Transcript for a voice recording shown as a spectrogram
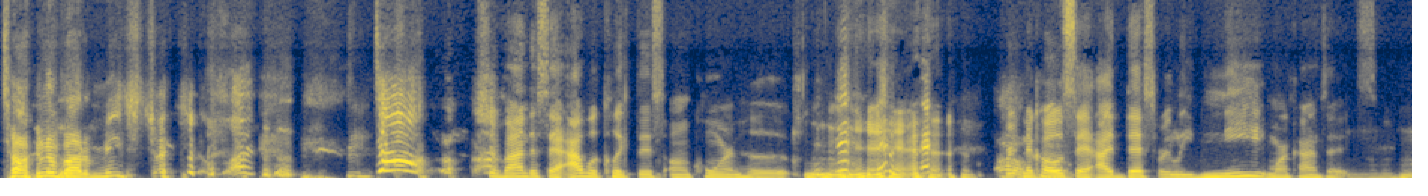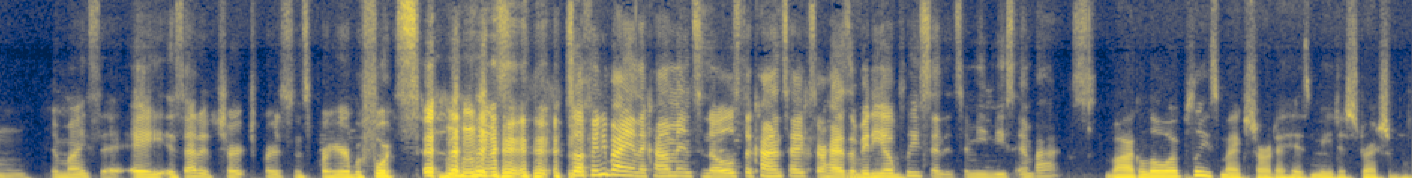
Talking about a meat stretcher, like, dog. Shavonda said, "I would click this on Cornhub." Mhm. Britt Oh, Nicole man. said, "I desperately need more context." Mhm. And Mike said, "Hey, is that a church person's prayer before sex?" Mm-hmm. so if anybody in the comments knows the context or has a video, Mhm. please send it to me, Me's inbox. Like Lord, please make sure that his meat is stretchable.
